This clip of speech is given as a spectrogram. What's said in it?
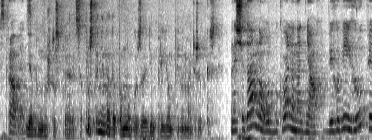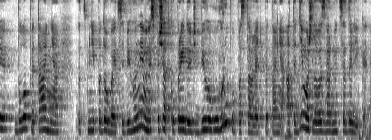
Справляться. я думаю, что справятся. Просто не надо по многу за один прием принимать жидкость. Нещодавно, от буквально на днях, в біговій групі було питання. От мені подобаються бігуни. Вони спочатку прийдуть в бігову групу, поставлять питання, а тоді, можливо, звернуться до лікаря.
